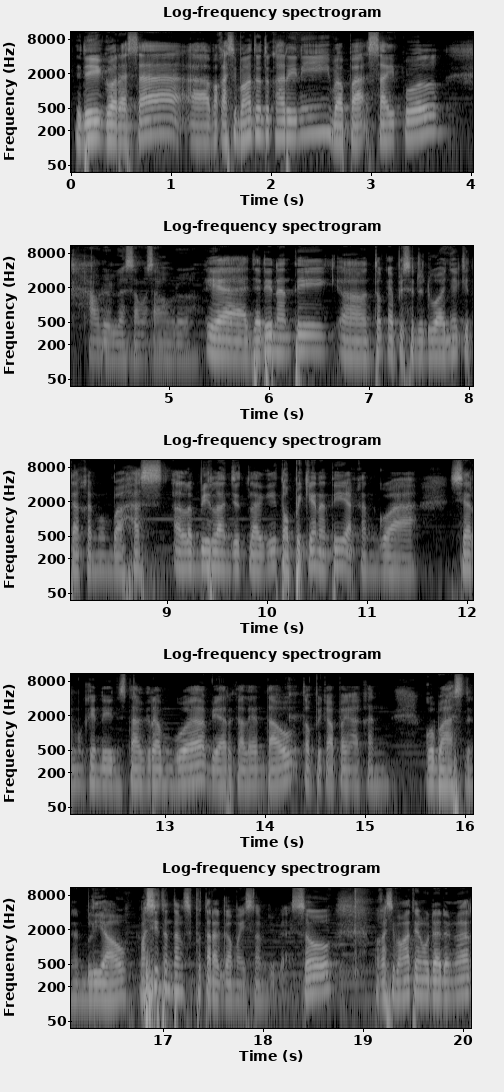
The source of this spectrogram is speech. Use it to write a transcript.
Jadi gue rasa uh, makasih banget untuk hari ini Bapak Saipul. Alhamdulillah sama-sama bro Ya, jadi nanti uh, untuk episode 2-nya kita akan membahas uh, lebih lanjut lagi topiknya nanti akan gua share mungkin di Instagram gua biar kalian tahu topik apa yang akan gue bahas dengan beliau masih tentang seputar agama Islam juga. So, makasih banget yang udah dengar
